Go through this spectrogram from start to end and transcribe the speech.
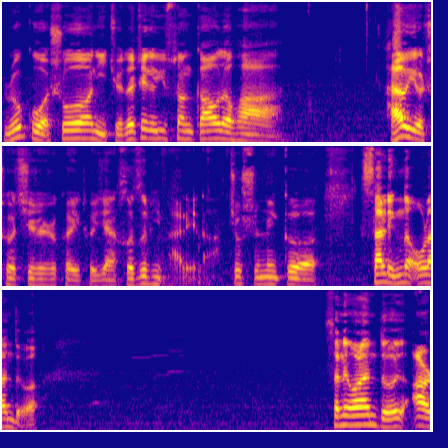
如果说你觉得这个预算高的话，还有一个车其实是可以推荐合资品牌里的，就是那个三菱的欧蓝德。三菱欧蓝德二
